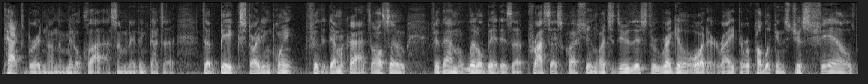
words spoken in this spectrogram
tax burden on the middle class. I mean, I think that's a it's a big starting point for the Democrats. Also, for them, a little bit is a process question. Let's do this through regular order, right? The Republicans just failed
